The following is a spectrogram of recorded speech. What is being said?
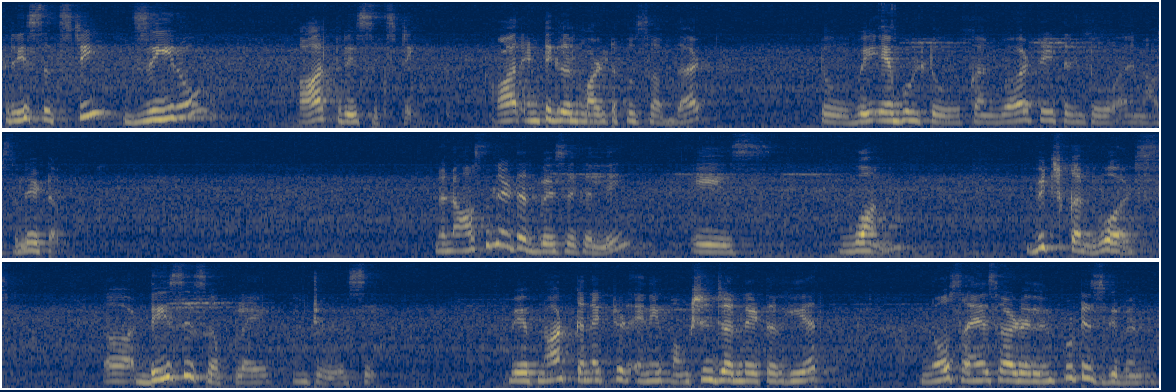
360 0 or 360 or integral multiples of that to be able to convert it into an oscillator an oscillator basically is one which converts DC supply into AC. We have not connected any function generator here, no sinusoidal input is given,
